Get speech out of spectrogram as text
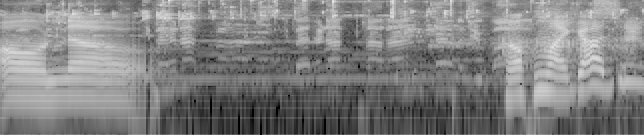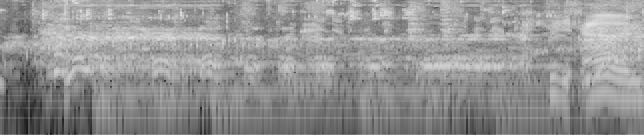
Oh no. Oh my god, dude. The end.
